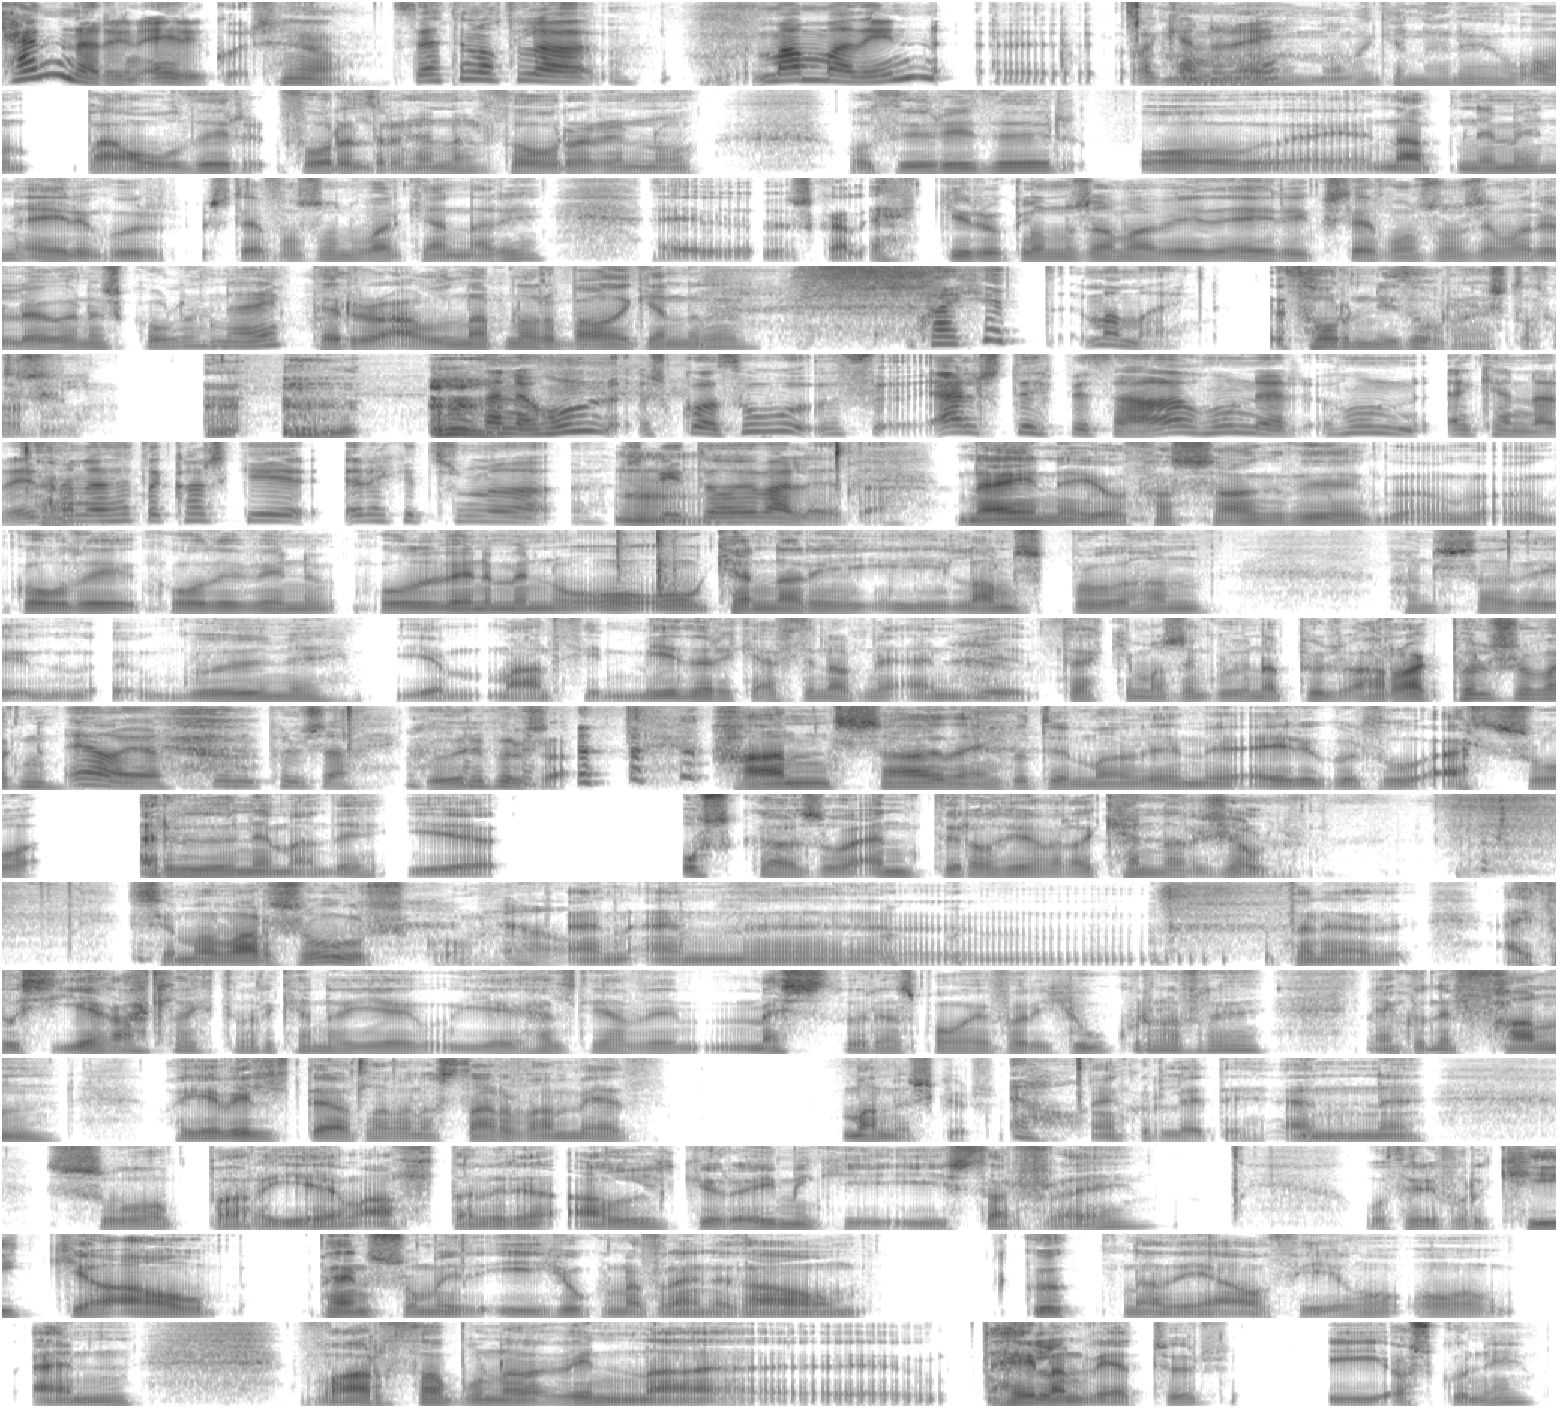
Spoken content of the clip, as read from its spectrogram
kennarin Eirikur, þetta er náttúrulega, mamma þín uh, var kennari. Mamma, mamma kennari og báðir fóreldrar hennar, Þórarinn og, og Þurriður og eh, nafni minn, Eirikur Stefánsson, var kennari. Eh, skal ekki rugglanu sama við Eirik Stefánsson sem var í laugunarskóla. Nei. Þeir eru alnafnar og báði kennarar. Hvað hétt mamma þín? Þórni Þórarinsdóttir. Þórný. Þannig hún, sko, þú elst uppi það, hún er, hún er kennari, þannig að þetta kannski er ekkit svona skrítið á því valið þetta. Nei, nei, og það sagði góði, góði vinnu, minn og, og kennari í landsbrú, hann, hann sagði Guðni, ég man því miður ekki eftir nafni, en við þekkjum hann sem Guðna Pulsa, hann rak pulsuvagnin, Já, já, er pulsa. Guðni Pulsa. Hann sagði einhvern tíma við mig, Eirikur, þú ert svo erfiðu nefnandi, ég óskaði svo endir á því að vera kennari sjálfur sem að var svo úr sko Já. en, en uh, þannig að æ, þú veist, ég ætla ekki að vera að kenna ég, ég held ég að við mest verið að spá að ég fara í hjúgrunafræði einhvern veginn fann að ég vildi allavega starfa með manneskjur Já. einhverju leiti en uh, svo bara ég hef alltaf verið algjör aumingi í starffræði og þegar ég fór að kíkja á pensumið í hjúgrunafræðinni þá gugnaði ég á því og, og en var þá búin að vinna eh, heilan vetur í öskunni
